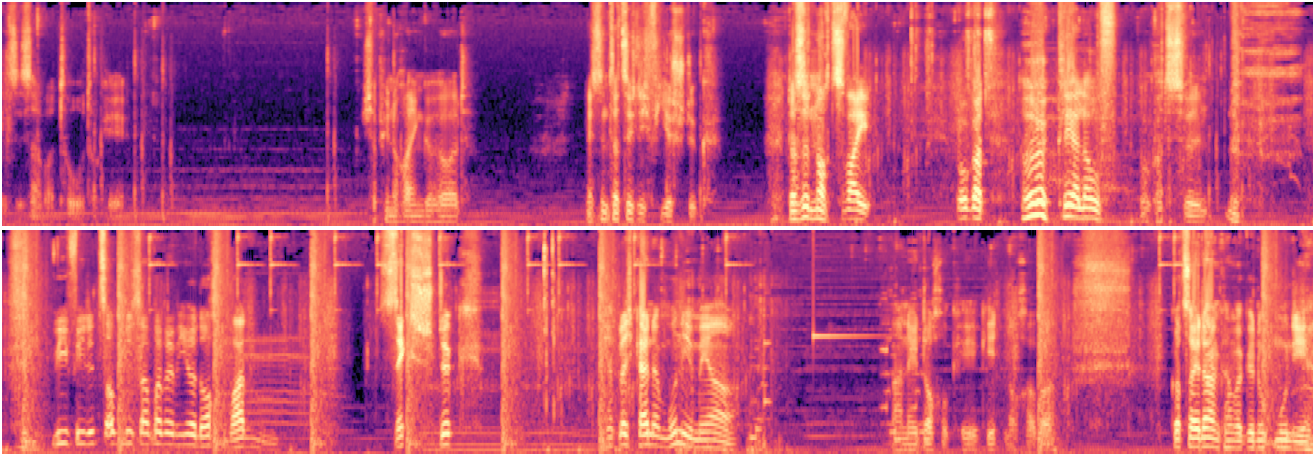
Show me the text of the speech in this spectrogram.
Jetzt ist er aber tot, okay. Ich habe hier noch einen gehört. Es sind tatsächlich vier Stück. Das sind noch zwei. Oh Gott. Klärlauf. Oh Gottes Willen. Wie viele Zombies haben wir denn hier noch, Mann? Sechs Stück. Ich habe gleich keine Muni mehr. Ah, ne, doch, okay, geht noch, aber... Gott sei Dank haben wir genug Muni.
